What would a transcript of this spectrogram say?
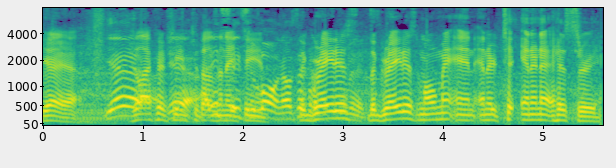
yeah, yeah. Yeah, July 15th, yeah. I didn't stay 2018. too long. I was the for like a few greatest, the greatest moment in inter- internet history.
